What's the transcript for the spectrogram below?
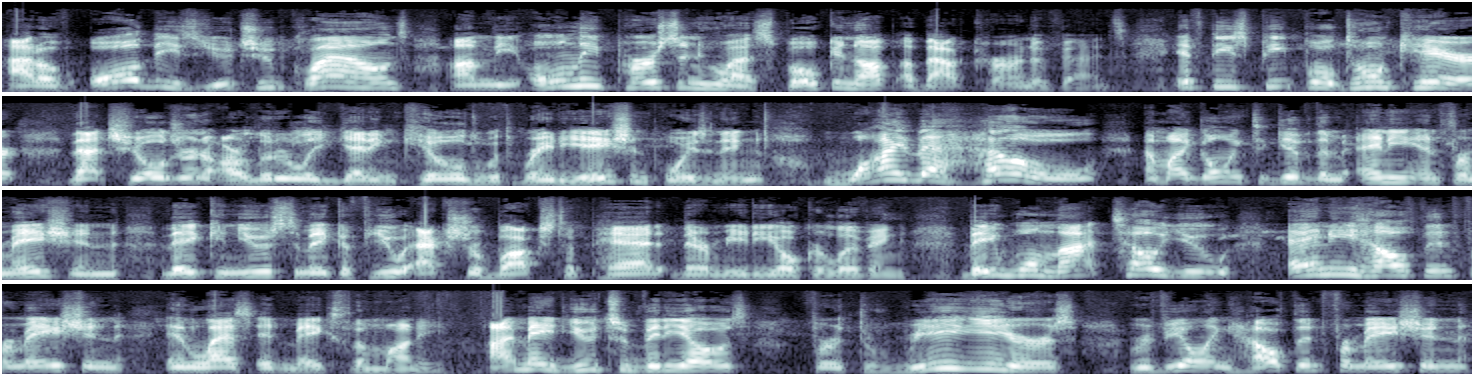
Out of all these YouTube clowns, I'm the only person who has spoken up about current events. If these people don't care that children are literally getting killed with radiation poisoning, why the hell am I going to give them any information they can use to make a few extra bucks to pad their mediocre living? They will not tell you any health information unless it makes them money. I made YouTube videos for three years revealing health information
